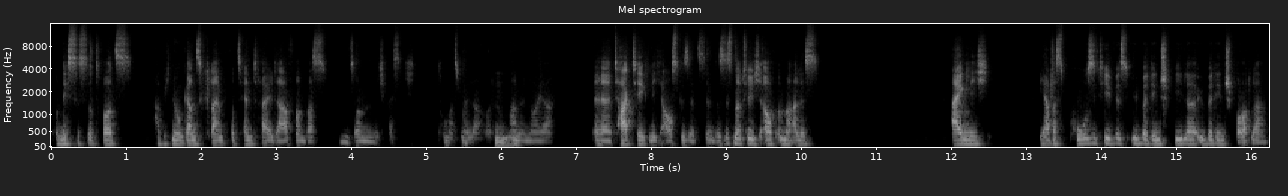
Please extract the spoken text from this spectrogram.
und nichtsdestotrotz habe ich nur einen ganz kleinen Prozentteil davon, was so ein, ich weiß nicht, Thomas Müller oder mhm. Manuel Neuer äh, tagtäglich ausgesetzt sind. Das ist natürlich auch immer alles eigentlich ja was Positives über den Spieler, über den Sportler.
